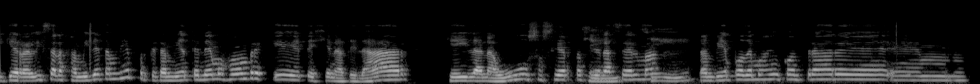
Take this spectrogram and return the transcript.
y que realiza la familia también, porque también tenemos hombres que tejen a telar, que hilan a uso, ¿cierto, señora Selma? También podemos encontrar eh, en,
